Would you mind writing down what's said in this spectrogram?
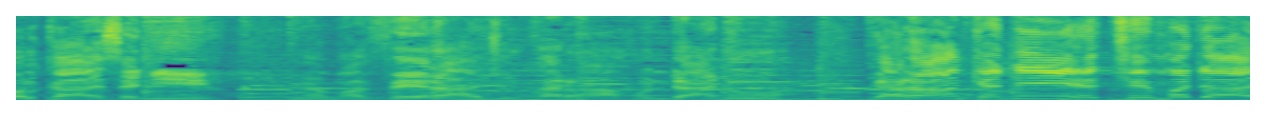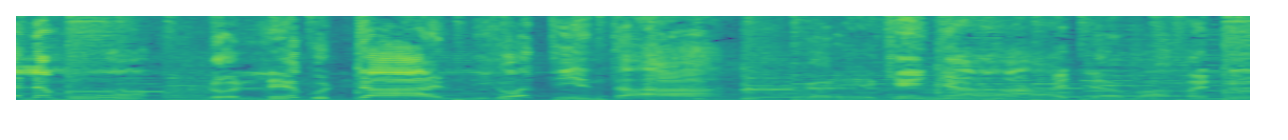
ol kaasanii nama feeraa jiru karaa hundaanuu garaan kan itti madaalamu lollee guddaan dhiyootiin ta'a garee keenya adda baafannu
